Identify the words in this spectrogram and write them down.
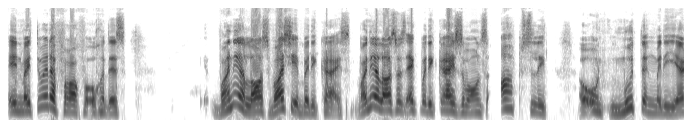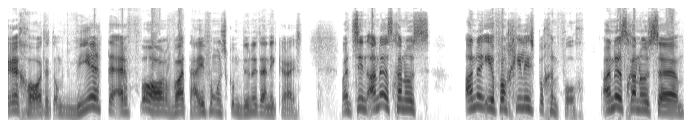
En my tweede vraag vir oggend is Wanneer laas was jy by die kruis? Wanneer laas was ek by die kruis waar ons absoluut 'n ontmoeting met die Here gehad het om weer te ervaar wat hy vir ons kom doen het aan die kruis? Want sien, anders gaan ons ander evangelies begin volg. Anders gaan ons 'n uh,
